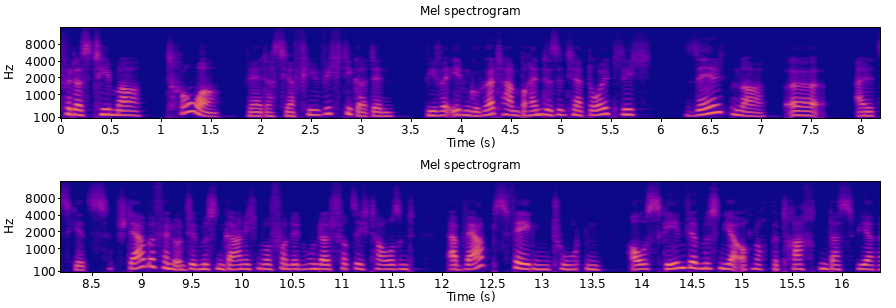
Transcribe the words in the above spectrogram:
Für das Thema Trauer wäre das ja viel wichtiger, denn wie wir eben gehört haben, Brände sind ja deutlich seltener äh, als jetzt Sterbefälle. Und wir müssen gar nicht nur von den 140.000 erwerbsfähigen Toten ausgehen, wir müssen ja auch noch betrachten, dass wir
